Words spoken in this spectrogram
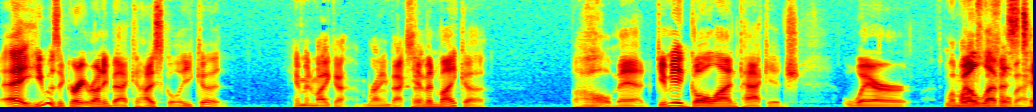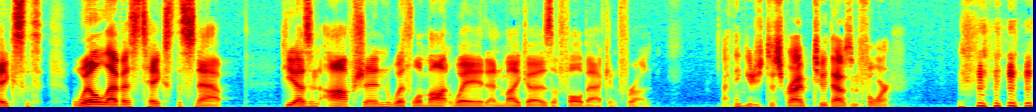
Hey, he was a great running back in high school. He could. Him and Micah running back. Set. Him and Micah. Oh man, give me a goal line package where Lamont's Will Levis fullback? takes the, Will Levis takes the snap. He has an option with Lamont Wade and Micah as a fullback in front. I think you just described 2004.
